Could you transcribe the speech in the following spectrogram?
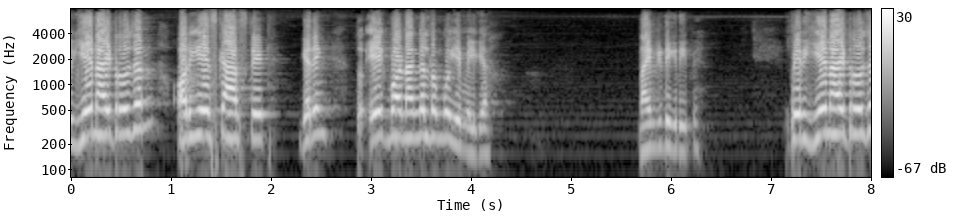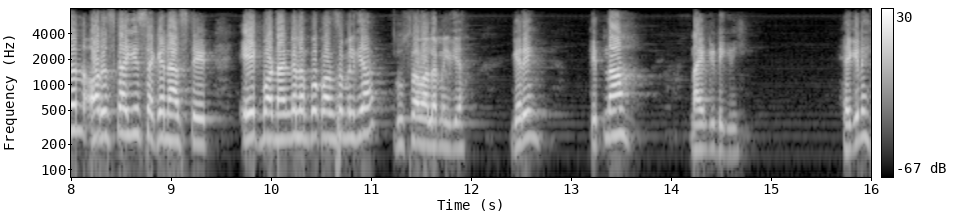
तो ये नाइट्रोजन और ये इसका एस्टेट गेटिंग तो एक बॉन्ड एंगल तुमको ये मिल गया। 90 डिग्री पे। फिर ये नाइट्रोजन और इसका ये सेकेंड एस्टेट एक बॉन्ड एंगल हमको कौन सा मिल गया? दूसरा वाला मिल गया। गेटिंग कितना? 90 डिग्री। है कि नहीं?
